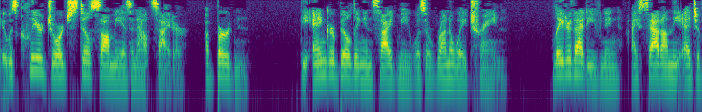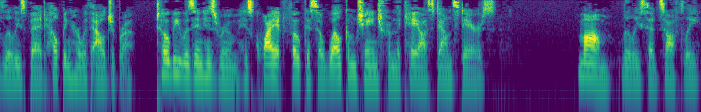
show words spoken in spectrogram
It was clear George still saw me as an outsider, a burden. The anger building inside me was a runaway train. Later that evening, I sat on the edge of Lily's bed, helping her with algebra. Toby was in his room, his quiet focus a welcome change from the chaos downstairs. Mom, Lily said softly,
